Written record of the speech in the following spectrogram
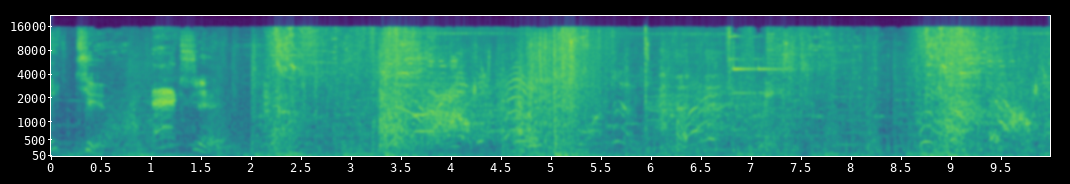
Take two. Action. Have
